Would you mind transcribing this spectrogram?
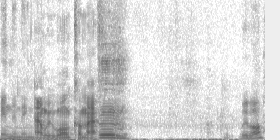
Ding ding ding. and we won't come after you. We won't.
